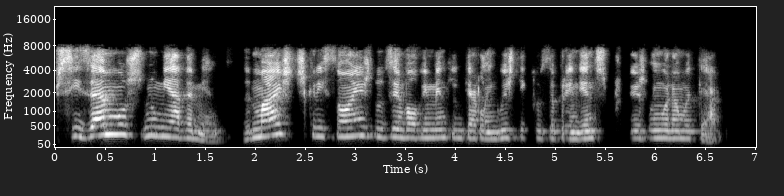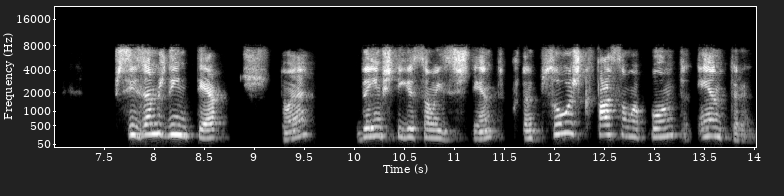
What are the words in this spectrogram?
Precisamos, nomeadamente, de mais descrições do desenvolvimento interlinguístico dos aprendentes de português de língua não materna. Precisamos de intérpretes, não é? Da investigação existente, portanto, pessoas que façam a ponte entre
